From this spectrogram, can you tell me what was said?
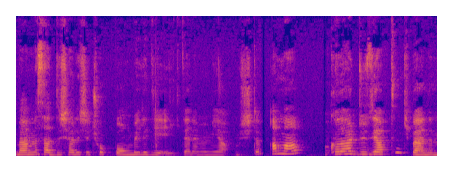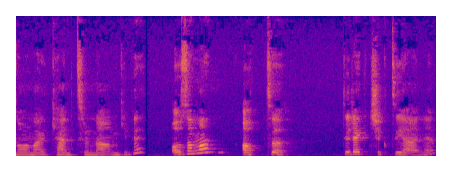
Ben mesela dışarı içi çok bombeli diye ilk denememi yapmıştım. Ama o kadar düz yaptım ki ben de normal kendi tırnağım gibi. O zaman attı. Direkt çıktı yani.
